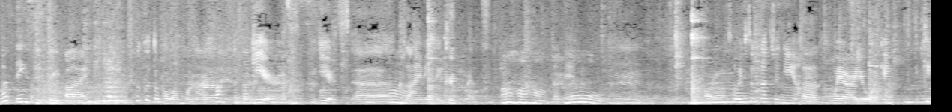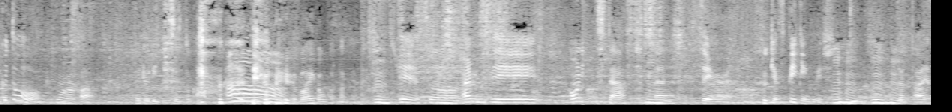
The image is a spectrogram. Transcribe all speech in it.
What things did they buy? 服とかはあんまない。だから gears gears、uh, うん。climbing equipment. だねだからそういう人たちにさ「Where are you working?」って聞くともうなんかベルリッツとか。って言われる場合が多かったんだよね。うん。で、so I'm the only staff、uh, there who can speak English うんうんうん at that time、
